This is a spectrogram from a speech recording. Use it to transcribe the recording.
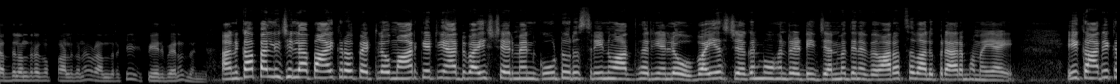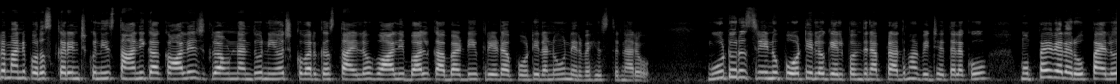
పెద్దలందరూ పాల్గొన్న వారందరికీ పేరు పేరు ధన్యవాదాలు. అనకాపల్లి జిల్లా పాయకరావుపేటలో market yard vice chairman Guturu Srinu ఆధ్వర్యంలో వైఎస్ జగన్మోహన్ రెడ్డి జన్మదిన వారోత్సవాలు ప్రారంభమయ్యాయి. ఈ కార్యక్రమాన్ని పురస్కరించుకుని స్థానిక కాలేజ్ గ్రౌండ్ నందు నియోజకవర్గ స్థాయిలో వాలీబాల్ కబడ్డీ క్రీడా పోటీలను నిర్వహిస్తున్నారు. గూటూరు శ్రీను పోటీలో గెలుపొందిన ప్రథమ విజేతలకు ముప్పై వేల రూపాయలు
